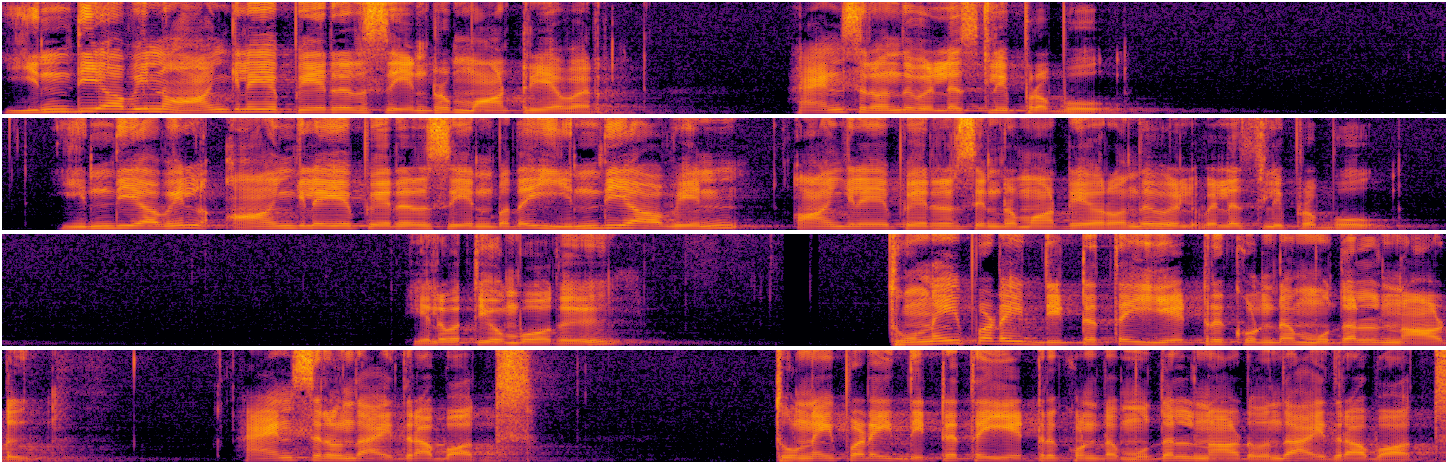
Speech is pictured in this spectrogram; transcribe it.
இந்தியாவின் ஆங்கிலேய பேரரசு என்று மாற்றியவர். ஆன்சர் வந்து வெல்லஸ்லி பிரபு. இந்தியாவில் ஆங்கிலேய பேரரசு என்பதை இந்தியாவின் ஆங்கிலேய பேரரசு என்று மாற்றியவர் வந்து வெல் வெல்லஸ்லி பிரபு. எழுபத்தி ஒம்பது துணைப்படை திட்டத்தை ஏற்றுக்கொண்ட முதல் நாடு. ஆன்சர் வந்து ஹைதராபாத். துணைப்படை திட்டத்தை ஏற்றுக்கொண்ட முதல் நாடு வந்து ஹைதராபாத்.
